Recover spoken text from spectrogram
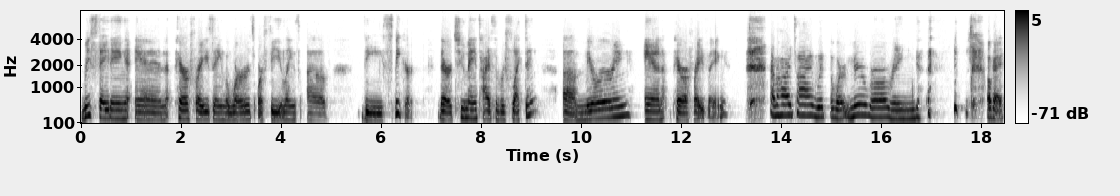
restating and paraphrasing the words or feelings of the speaker. There are two main types of reflecting uh, mirroring and paraphrasing. Have a hard time with the word mirroring. okay,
